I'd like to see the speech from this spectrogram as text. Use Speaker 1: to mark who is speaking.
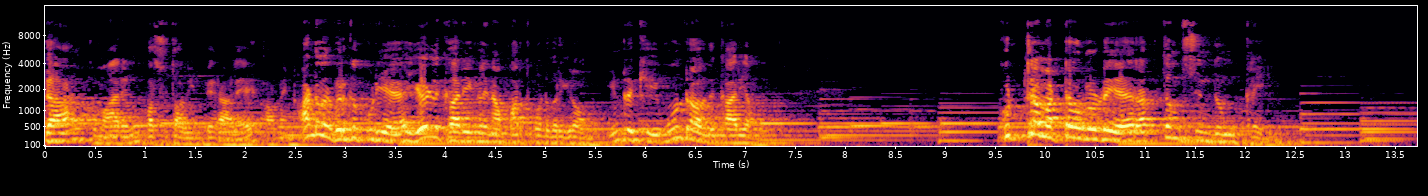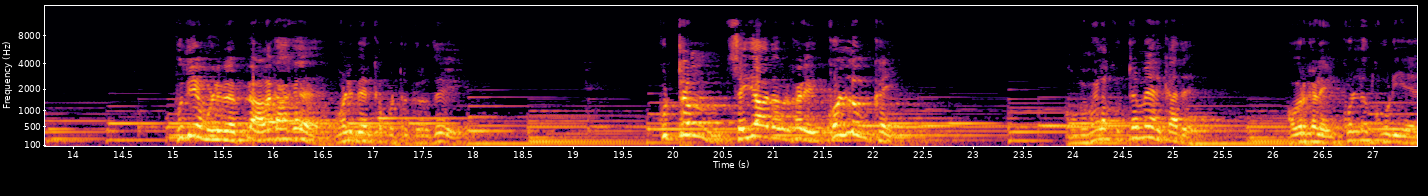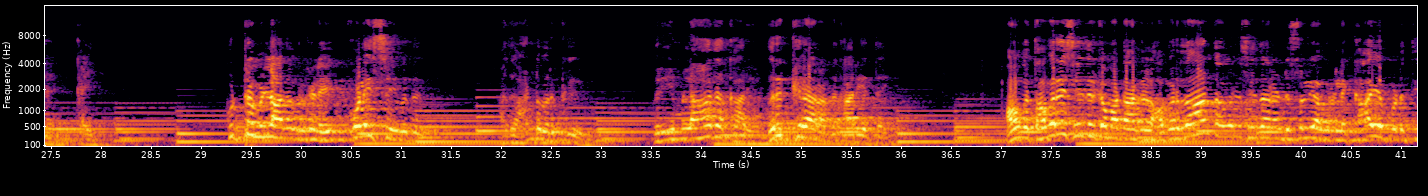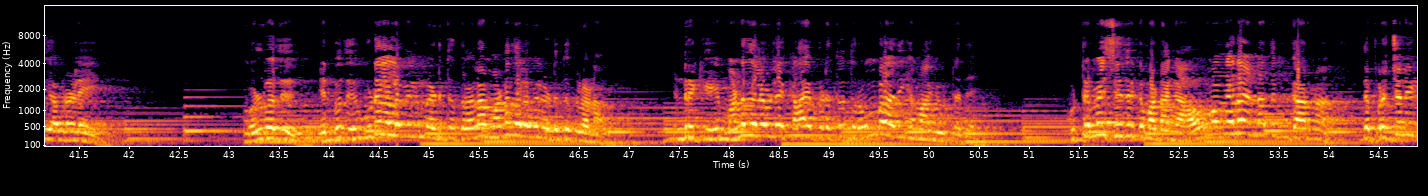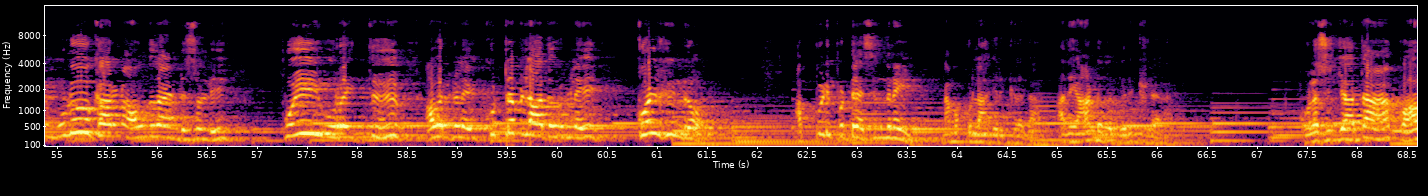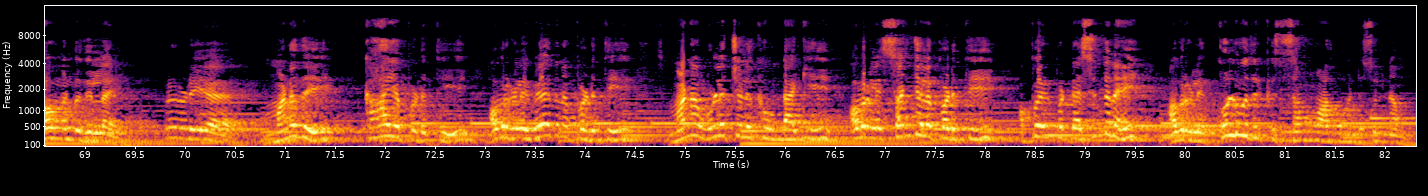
Speaker 1: பசுதாவின் பேராலே ஆமென். ஆண்டவர் வெறுக்கக்கூடிய ஏழு காரியங்களை நாம் பார்த்து கொண்டு வருகிறோம். இன்றைக்கு மூன்றாவது காரியம். குற்றமற்றவர்களுடைய ரத்தம் சிந்தும் கை. புதிய மொழிபெயர்ப்பில் அழகாக மொழிபெயர்க்கப்பட்டிருக்கிறது. குற்றம் செய்யாதவர்களை கொல்லும் கை. அவங்க மேல குற்றமே இருக்காது. அவர்களை கொல்லக்கூடிய கை. இல்லாதவர்களை கொலை செய்வது. அது ஆண்டவருக்கு பிரியமில்லாத காரியம் வெறுக்கிறார் அந்த காரியத்தை. அவங்க தவறே செய்திருக்க மாட்டார்கள். அவர்தான் தவறு செய்தார் என்று சொல்லி அவர்களை காயப்படுத்தி அவர்களை கொள்வது என்பது உடல் அளவிலும் எடுத்துக்கொள்ளலாம் மனதளவில் எடுத்துக்கொள்ளலாம். இன்றைக்கு மனதளவிலே காயப்படுத்துவது ரொம்ப அதிகமாகிவிட்டது. குற்றமே செய்திருக்க மாட்டாங்க. அவங்க தான் என்னத்துக்கு காரணம்? இந்த பிரச்சனைக்கு முழு காரணம் அவங்க தான் என்று சொல்லி பொய் உரைத்து அவர்களை குற்றமில்லாதவர்களை கொள்கின்றோம் அப்படிப்பட்ட சிந்தனை நமக்குள்ளாக இருக்கிறதா? அதை ஆண்டவர் இருக்கிறார் கொலை செஞ்சாதான் பாவம் என்பது இல்லை பிறருடைய மனதை காயப்படுத்தி அவர்களை வேதனைப்படுத்தி மன உளைச்சலுக்கு உண்டாக்கி அவர்களை சஞ்சலப்படுத்தி அப்பேற்பட்ட சிந்தனை அவர்களை கொல்வதற்கு சமமாகும் என்று சொல்லி நாம்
